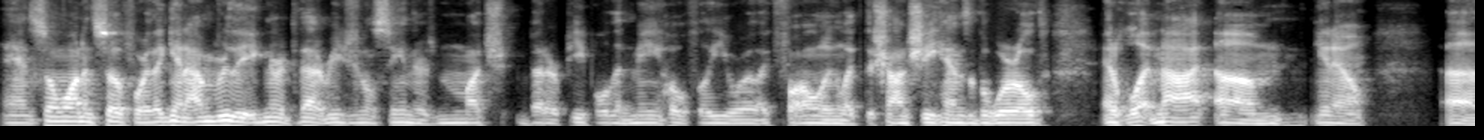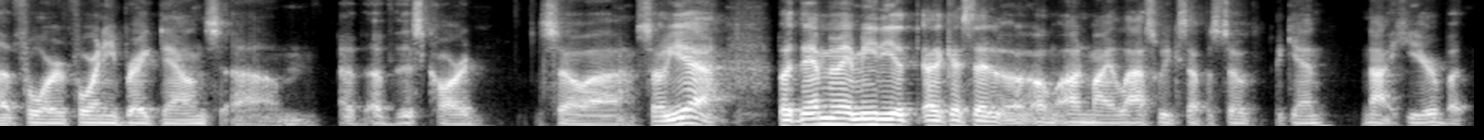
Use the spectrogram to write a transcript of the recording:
and so on and so forth. Again, I'm really ignorant to that regional scene. There's much better people than me. Hopefully, you are like following like the Sean Sheehans of the world and whatnot. Um, you know, uh, for for any breakdowns um, of, of this card. So uh, so yeah. But the MMA media, like I said uh, on my last week's episode, again, not here, but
